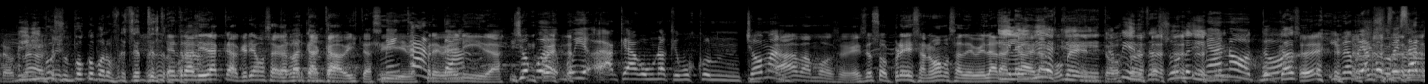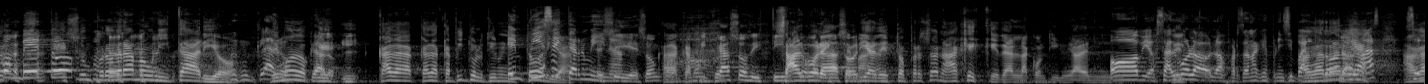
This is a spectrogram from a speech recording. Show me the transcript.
claro. vinimos un poco para ofrecerte trabajo. En realidad, claro, queríamos agarrarte acá, viste, así, me encanta. desprevenida. Y yo puedo- Bueno. voy a, ¿a qué hago uno que busco un choman. Ah, vamos, eh, eso es sorpresa, no vamos a develar Y la acá el es que argumento. también estás sola y me anoto buscas- y me voy a Es un confesar con Beto. Es un programa unitario. Claro. De modo que Claro. cada, cada capítulo tiene una Empieza y historia. Eh, termina. Sí, son Cada casos distintos. Salvo la historia semana. de estos personajes que dan la continuidad del. Obvio, salvo de- lo- los personajes principales. Agarra Todo viaje, demás son agarra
